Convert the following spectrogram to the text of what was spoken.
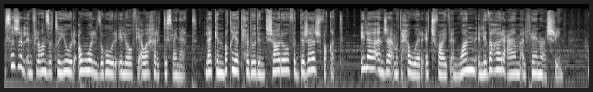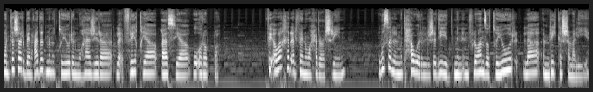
سجل إنفلونزا الطيور أول ظهور له في أواخر التسعينات لكن بقيت حدود انتشاره في الدجاج فقط. إلى أن جاء متحور H5N1 اللي ظهر عام 2020 وانتشر بين عدد من الطيور المهاجرة لأفريقيا وآسيا وأوروبا. في أواخر 2021 وصل المتحور الجديد من إنفلونزا الطيور لأمريكا الشمالية.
